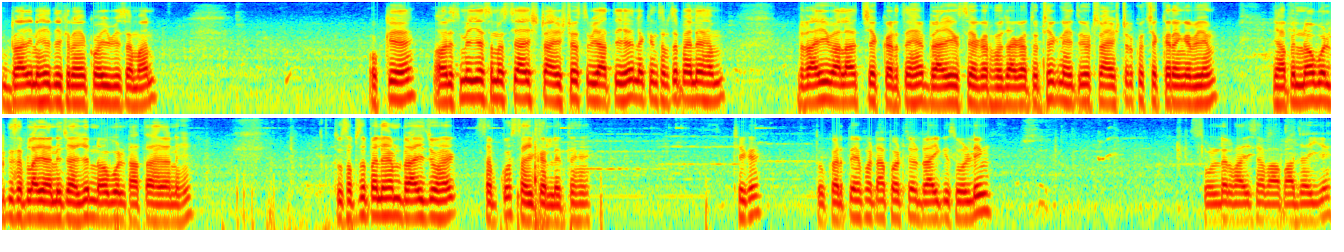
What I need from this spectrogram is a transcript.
ड्राई नहीं दिख रहे हैं कोई भी सामान। ओके है और इसमें यह समस्या इस ट्रांजिस्टर से भी आती है, लेकिन सबसे पहले हम ड्राई वाला चेक करते हैं। ड्राई से अगर हो जाएगा तो ठीक, नहीं तो ये ट्रांजिस्टर को चेक करेंगे भी हम। यहाँ पे 9 वोल्ट की सप्लाई आनी चाहिए 9 वोल्ट आता है या नहीं। तो सबसे पहले हम ड्राई जो है, सबको सही कर लेते हैं। ठीक है? तो करते हैं फटाफट से ड्राई की सोल्डिंग। सोल्डर भाई साहब, आप आ जाइए।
